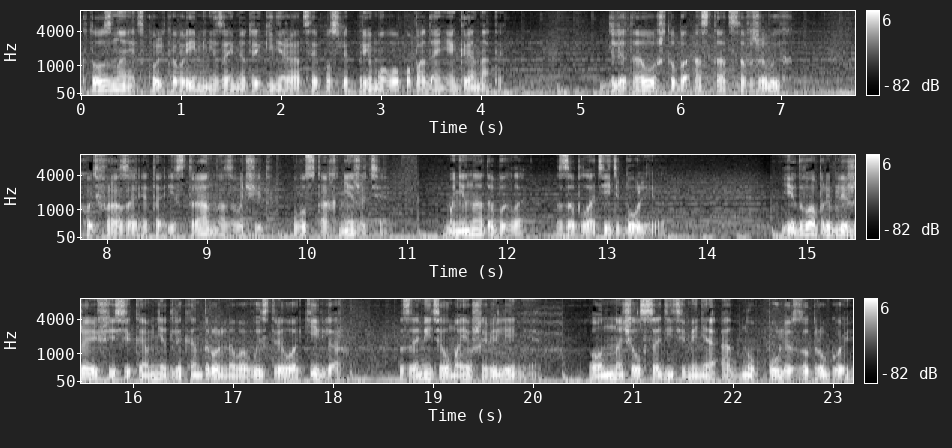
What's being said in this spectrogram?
кто знает, сколько времени займет регенерация после прямого попадания гранаты. Для того, чтобы остаться в живых, хоть фраза эта и странно звучит в устах нежити, мне надо было заплатить болью. Едва приближающийся ко мне для контрольного выстрела киллер заметил мое шевеление. Он начал садить в меня одну пулю за другой.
